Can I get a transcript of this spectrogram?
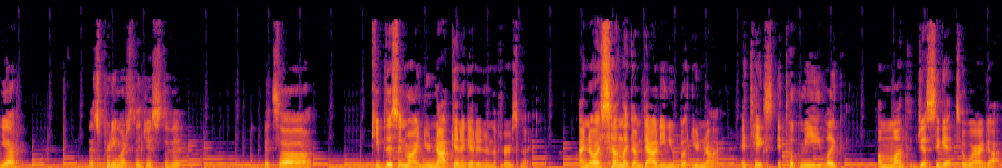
yeah, that's pretty much the gist of it. It's uh keep this in mind, you're not gonna get it in the first night. I know I sound like I'm doubting you, but you're not. It takes it took me like a month just to get to where I got.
